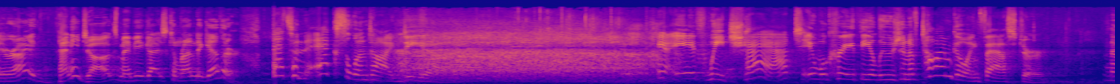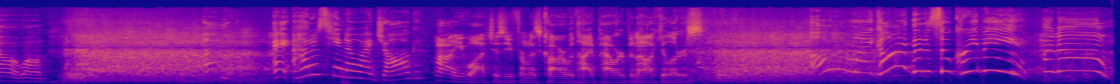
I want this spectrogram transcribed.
You're right. Penny jogs. Maybe you guys can run together. That's an excellent idea. Yeah, if we chat, it will create the illusion of time going faster. No, it won't. um, hey, how does he know I jog? Ah, he watches you from his car with high-powered binoculars. Oh my god, that is so creepy! I know!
